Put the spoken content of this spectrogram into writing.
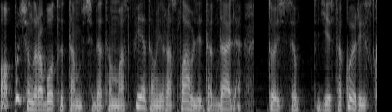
а пусть он работает там у себя там в Москве, там в Ярославле и так далее. То есть вот, есть такой риск.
